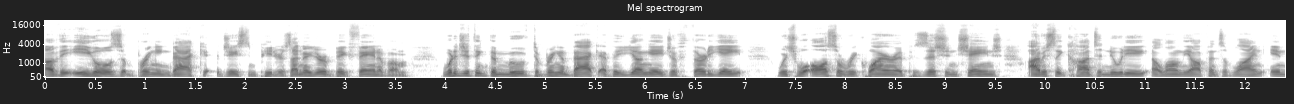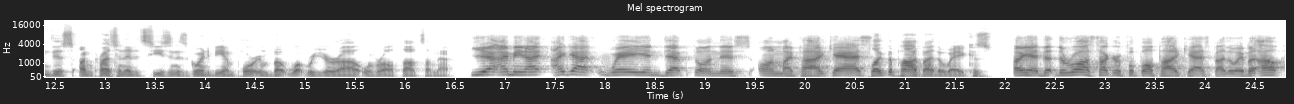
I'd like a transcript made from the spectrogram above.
of the Eagles bringing back Jason Peters. I know you're a big fan of him. What did you think the move to bring him back at the young age of 38, which will also require a position change? Obviously, continuity along the offensive line in this unprecedented season is going to be important. But what were your uh, overall thoughts on that? Yeah, I mean, I, I got way in depth on this on my podcast. Plug the pod, by the way, because oh yeah, the, the Ross Tucker Football Podcast, by the way. But I'll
